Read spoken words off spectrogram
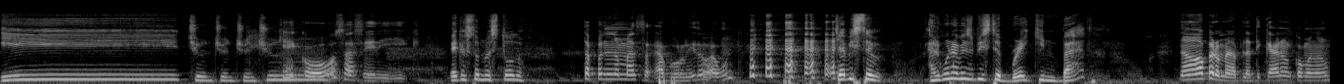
Y chun chun chun chun. ¿Qué cosas, Eric? Pero esto no es todo. ¿Está poniendo más aburrido aún? ¿Ya viste alguna vez viste Breaking Bad? no, pero me la platicaron, ¿cómo no?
